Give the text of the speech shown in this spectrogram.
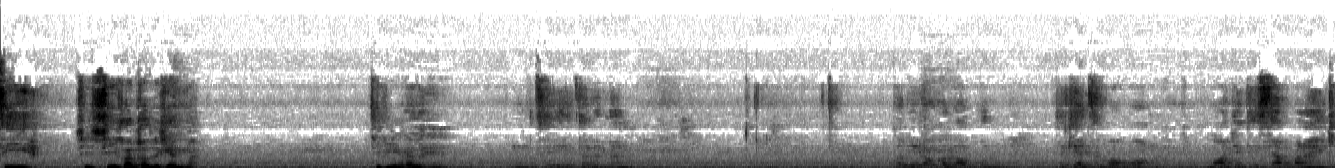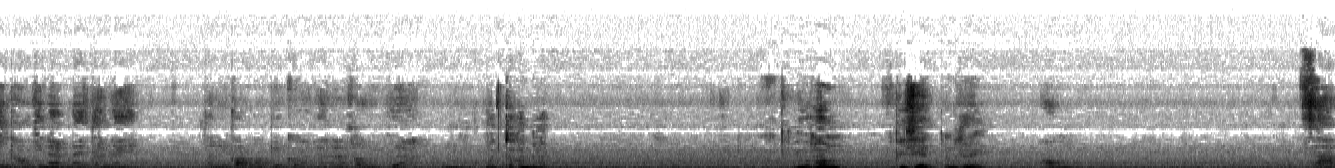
สีซีซีก่อนเขาสแกนบ่ที่วิ่งอะไรอืมซีรีส์ตอนนั้นนะตอนนี้เราก็รอผลสแกนสมองออก หมอจะติดซ้ำมาให้กินของกินน้ำในตอนไหนตอนนี้ก็งดไปก่อนนะคะตอนเกลืออืมหมดทุกคนนะครับ อยู่ห้องพิเศษมันเคยห้องสาม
